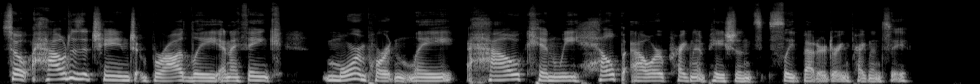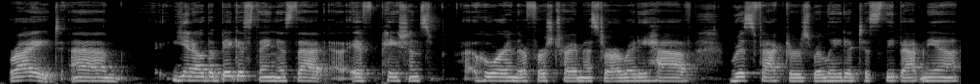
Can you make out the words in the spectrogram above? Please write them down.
So, how does it change broadly? And I think more importantly, how can we help our pregnant patients sleep better during pregnancy? Right. Um, you know, the biggest thing is that if patients who are in their first trimester already have risk factors related to sleep apnea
